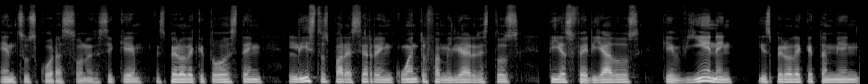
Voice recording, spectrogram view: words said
en sus corazones. Así que espero de que todos estén listos para ese reencuentro familiar en estos días feriados que vienen y espero de que también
